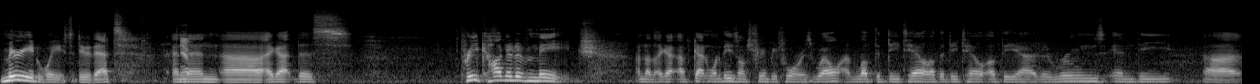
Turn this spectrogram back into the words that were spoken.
myriad ways to do that. And Yep. then uh, I got this precognitive mage. Another, I got, I've gotten one of these on stream before as well. I love the detail. I love the detail of the uh, the runes in the uh,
